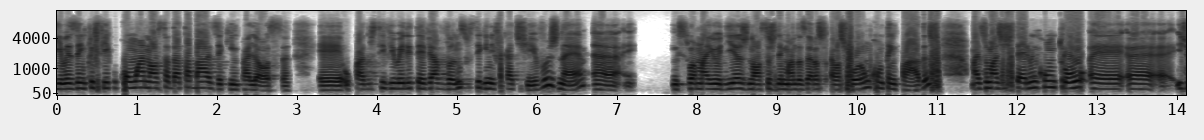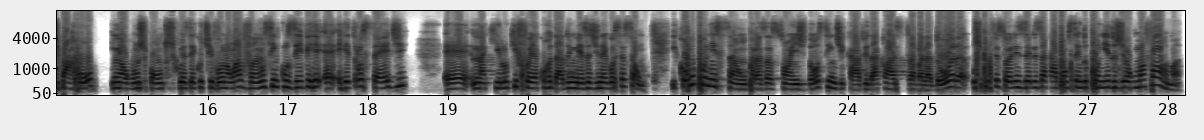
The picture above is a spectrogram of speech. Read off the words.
E eu exemplifico com a nossa database aqui em Palhoça. É, o quadro civil, ele teve avanços significativos, né? É, em sua maioria, as nossas demandas elas, elas foram contempladas, mas o magistério encontrou, é, é, esbarrou em alguns pontos que o executivo não avança, inclusive é, retrocede é, naquilo que foi acordado em mesa de negociação. E como punição para as ações do sindicato e da classe trabalhadora, os professores eles acabam sendo punidos de alguma forma,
